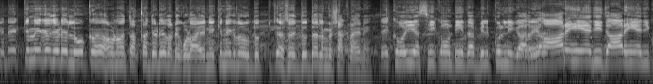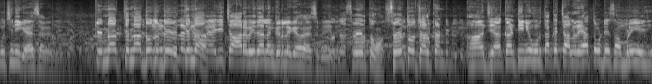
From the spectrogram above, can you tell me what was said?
ਕਿੰਨੇ ਕਿੰਨੇ ਕੁ ਜਿਹੜੇ ਲੋਕ ਹੁਣ ਤੱਕ ਜਿਹੜੇ ਤੁਹਾਡੇ ਕੋਲ ਆਏ ਨੇ? ਕਿੰਨੇ ਕੁ ਲੋਕ ਦੁੱਧ ਐਸੇ ਦੁੱਧ ਦਾ ਲੰਗਰ ਛਕ ਰਹੇ ਨੇ? ਦੇਖੋ ਜੀ ਅਸੀਂ ਕਾਊਂਟਿੰਗ ਤਾਂ ਬਿਲਕੁਲ ਨਹੀਂ ਕਰ ਰਹੇ। ਆ ਰਹੇ ਹੈ ਜੀ ਜਾ ਰਹੇ ਹੈ ਜੀ ਕੁਝ ਨਹੀਂ ਕਹਿ ਸਕਦੇ। ਕਿੰਨਾ ਕਿੰਨਾ ਦੁੱਧ ਡੇ ਕਿੰਨਾ? ਹੋਇਆ ਜੀ 4 ਵਜੇ ਦਾ ਲੰਗਰ ਲੱਗਿਆ ਹੋਇਆ ਸਵੇਰੇ। ਸਵੇਰ ਤੋਂ ਸਵੇਰ ਤੋਂ ਚੱਲ ਕੰਟੀਨਿਊ ਹਾਂਜੀ ਹਾਂ ਕੰਟੀਨਿਊ ਹੁਣ ਤੱਕ ਚੱਲ ਰਿਹਾ ਤੁਹਾਡੇ ਸਾਹਮਣੇ ਹੀ ਹੈ ਜੀ।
